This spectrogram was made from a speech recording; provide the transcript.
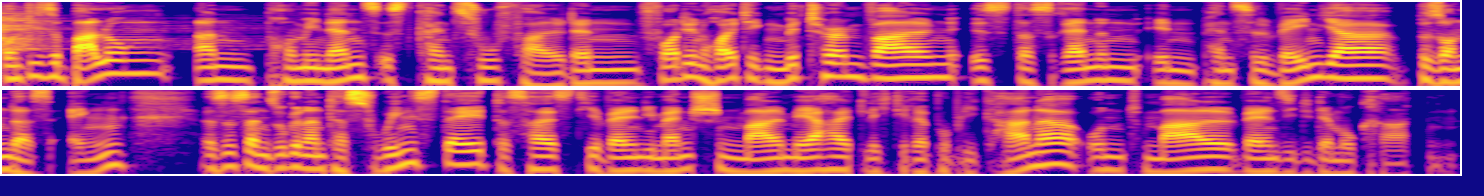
Und diese Ballung an Prominenz ist kein Zufall, denn vor den heutigen Midterm-Wahlen ist das Rennen in Pennsylvania besonders eng. Es ist ein sogenannter Swing State, das heißt, hier wählen die Menschen mal mehrheitlich die Republikaner und mal wählen sie die Demokraten.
